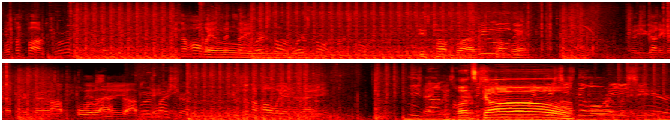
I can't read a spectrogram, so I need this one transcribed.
What the fuck? Where was he? Where was he? In the hallway on that Oh. side. Where's Thorn? Where's Thorn? Where's Thorn? He's top black, top black. Yo, you gotta get up there, bro. Op four There's last a- stop Where's standing. Maestro? He was in the hallway on your right. He's Okay, not wait. Let's go. the hallway, This is the hallway. He's here.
